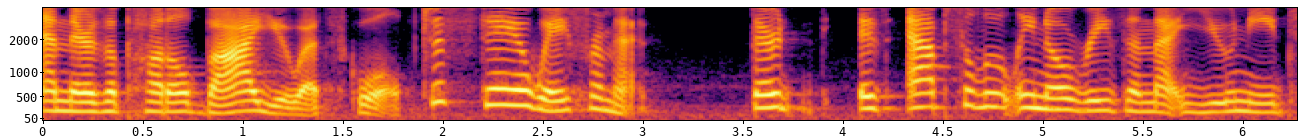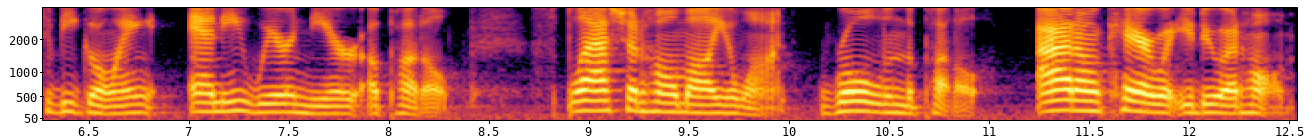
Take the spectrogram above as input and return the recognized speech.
and there's a puddle by you at school, just stay away from it. There is absolutely no reason that you need to be going anywhere near a puddle. Splash at home all you want, roll in the puddle. I don't care what you do at home,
